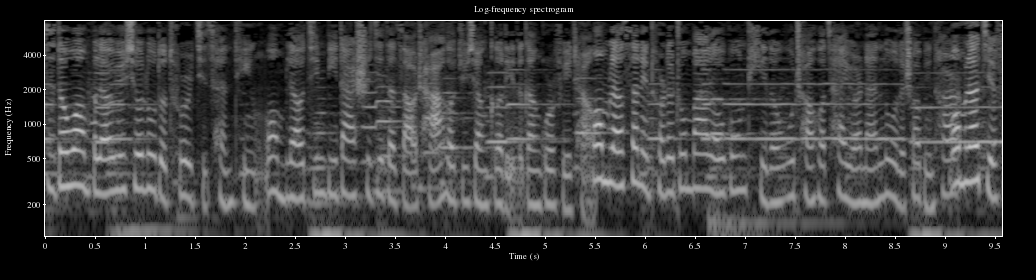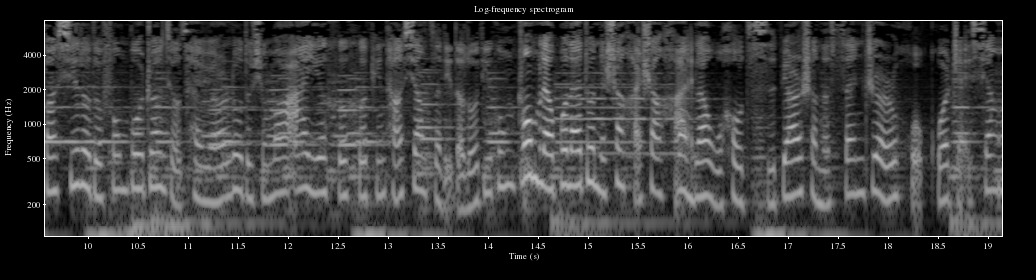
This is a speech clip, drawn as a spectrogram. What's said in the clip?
子都忘不了越秀路的土耳其餐厅，忘不了金币大世界的早茶和巨象阁里的干锅肥肠，忘不了三里屯的中八楼工体的乌巢和菜园南路的烧饼摊，忘不了解放西路的风波庄韭菜园路的熊猫阿姨和和平堂巷子里的罗迪公主，忘不了布莱顿的上海上海，忘不了午后祠边上的三只耳火锅窄巷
